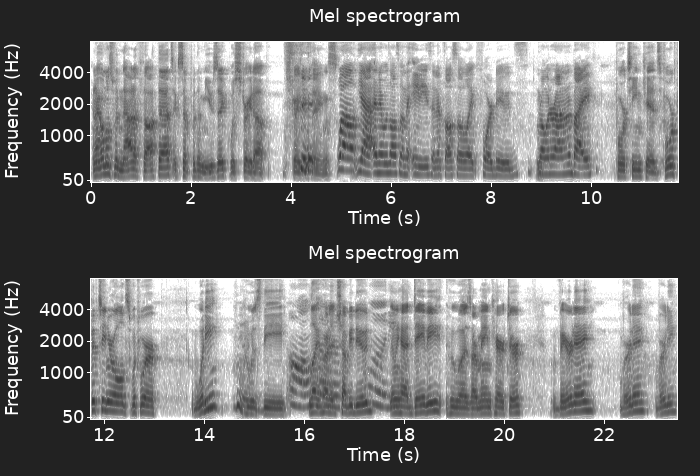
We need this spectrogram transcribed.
And I almost would not have thought that, except for the music was straight up Stranger Things. well, yeah, and it was also in the 80s, and it's also like four dudes Hmm. roaming around on a bike. 14 kids, four 15 year olds, which were Woody, who was the Aw, lighthearted, chubby dude. Woody. Then we had Davy, who was our main character. Verde, Verde, Verdi.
